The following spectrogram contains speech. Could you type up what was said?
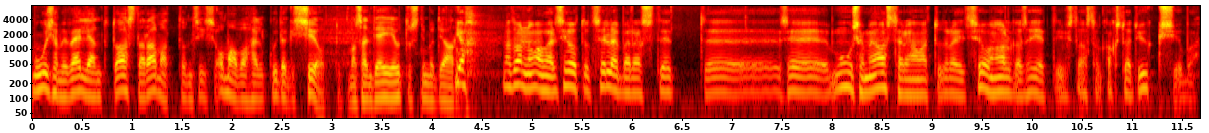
muuseumi välja antud aastaraamat on siis omavahel kuidagi seotud, ma saan teie jutust niimoodi aru? jah, nad on omavahel seotud sellepärast, et äh, see muuseumi aastaraamatu traditsioon algas õieti vist aastal kaks tuhat üks juba.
